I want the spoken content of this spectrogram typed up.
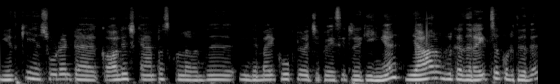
எதுக்கு என் ஸ்டூடெண்ட்ட காலேஜ் கேம்பஸ்குள்ள வந்து இந்த மாதிரி கூப்பிட்டு வச்சு பேசிட்டு இருக்கீங்க? யார் உங்களுக்கு அந்த ரைட்ஸை கொடுத்தது?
